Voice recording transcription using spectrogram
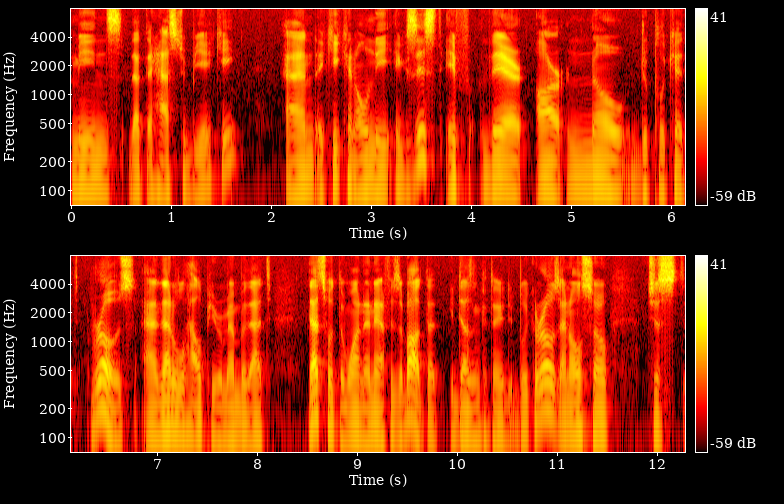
means that there has to be a key, and a key can only exist if there are no duplicate rows, and that will help you remember that that's what the 1NF is about, that it doesn't contain duplicate rows, and also just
